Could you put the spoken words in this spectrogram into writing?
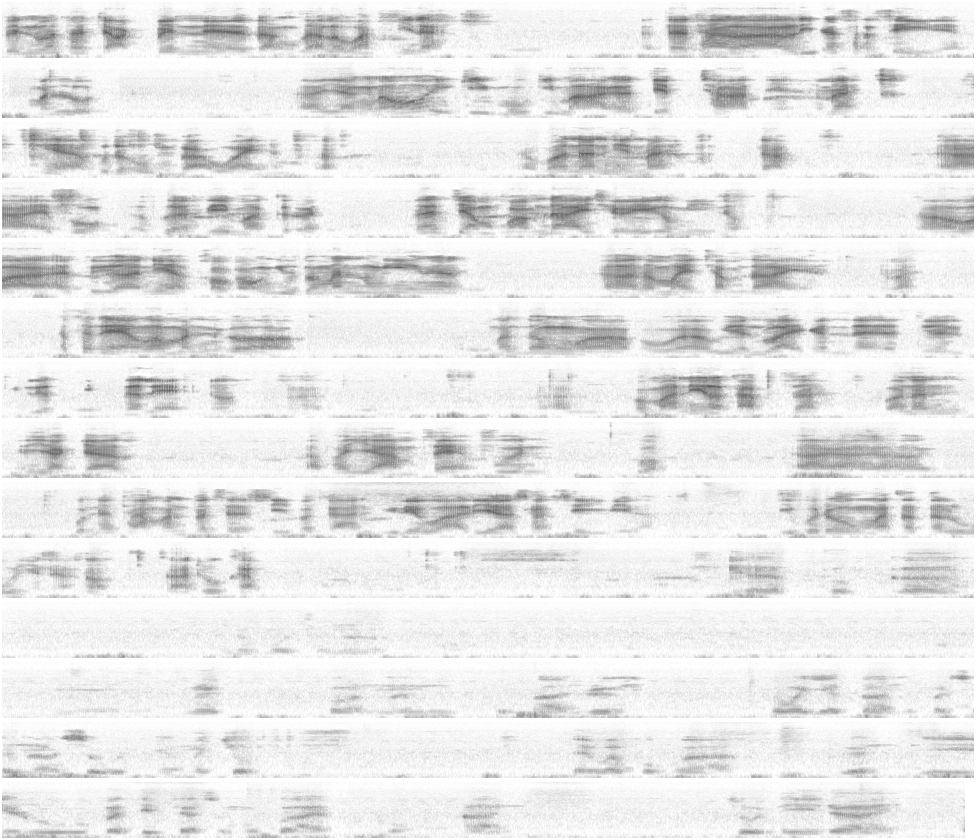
เป็นวัฏจักรเป็นเนี่ยสังสารวัฏนี่แหละ แต่ถ้าอริยสัจสี่เนี่ย มันหลุดอย่างน้อยกี่หมูกี่หมาก็เจ็ดชาติเนี่ยเห็นไหมเนี่ยพุทธองค์กล่าวไว้เพราะนั้นเห็นไหม อ่าไอพวกเพื่อนที่มาเกิดแล้วจำความได้เฉยก็มีเนาะอ่าว่าไอ้ตัวเนี้ยของอยู่ตรงนั้นตรงนี้นะอ่าทำไมจำได้อะใช่ไหมแสดงว่ามันก็มันต้องอ่าอ่าเวียนว่ายกันนะเจอเลือดติดนั่นแหละเนาะประมาณนี้แหละครับนะเพราะนั้นอยากจะพยายามแทะฟื้นพวกคุณธรรมอันประเสริฐสี่ประการที่เรียกว่าอริยสัจสี่นี่แหละ ที่พระองค์มาตรัสรู้เนี่ยนะเนาะสาธุครับครับผมก็นโมทนาเมื่อก่อนนั้นผมอ่านเรื่องพระวยตานุปัสสนาสูตรยังไม่จบ แต่ว่าผมว่าเพื่อนที่รู้ปฏิจจสมุปบาทผมอ่าน สูตรนี้ได้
